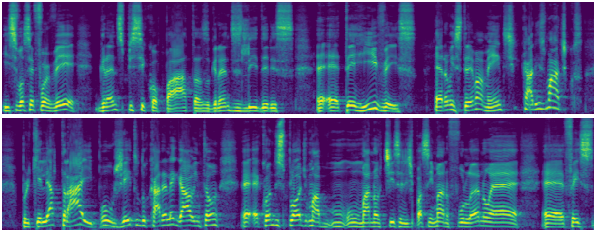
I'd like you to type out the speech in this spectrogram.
E se você for ver, grandes psicopatas, grandes líderes é, é, terríveis eram extremamente carismáticos. Porque ele atrai, pô, o jeito do cara é legal. Então, é, é quando explode uma, um- uma notícia de tipo assim, mano, fulano é, é, fez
